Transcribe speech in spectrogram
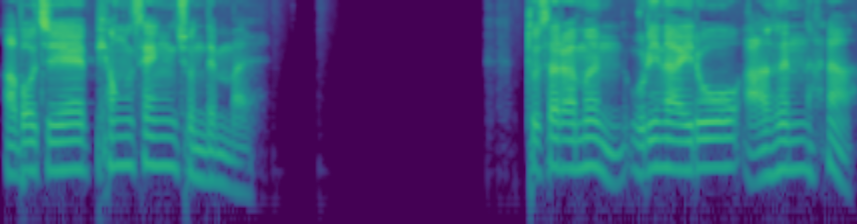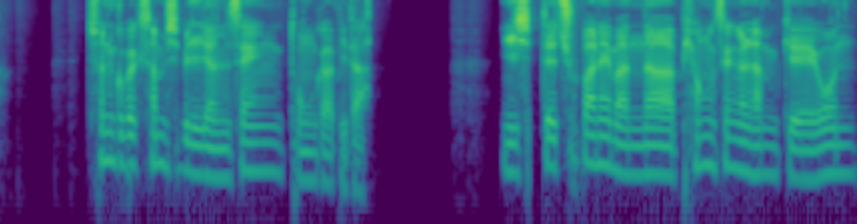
아버지의 평생 존댓말. 두 사람은 우리 나이로 아흔 하나, 1931년생 동갑이다. 20대 초반에 만나 평생을 함께해온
